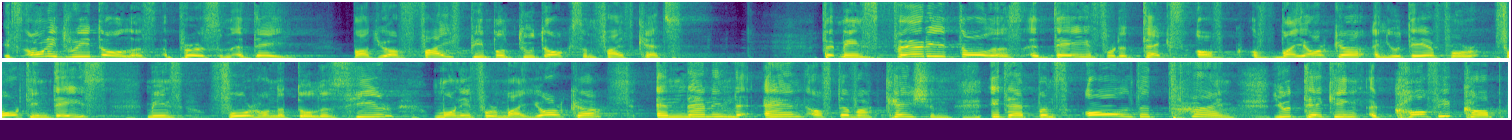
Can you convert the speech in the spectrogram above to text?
It's only three dollars a person a day, but you have five people, two dogs, and five cats. That means $30 a day for the tax of, of Mallorca, and you're there for 14 days means $400 here, money for Mallorca, and then in the end of the vacation, it happens all the time. You're taking a coffee cup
